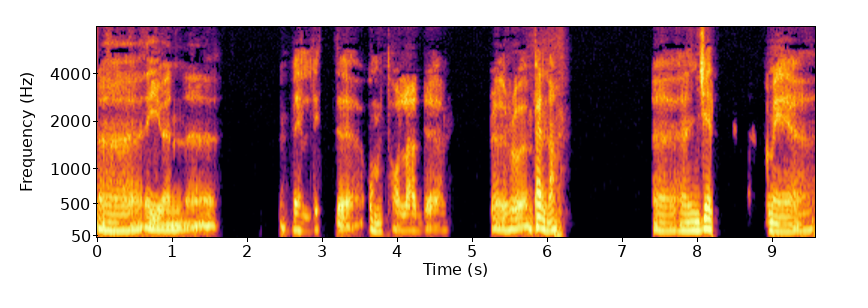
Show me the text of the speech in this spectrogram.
eh, är ju en eh, väldigt eh, omtalad eh, en penna. Eh, en gel som är,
